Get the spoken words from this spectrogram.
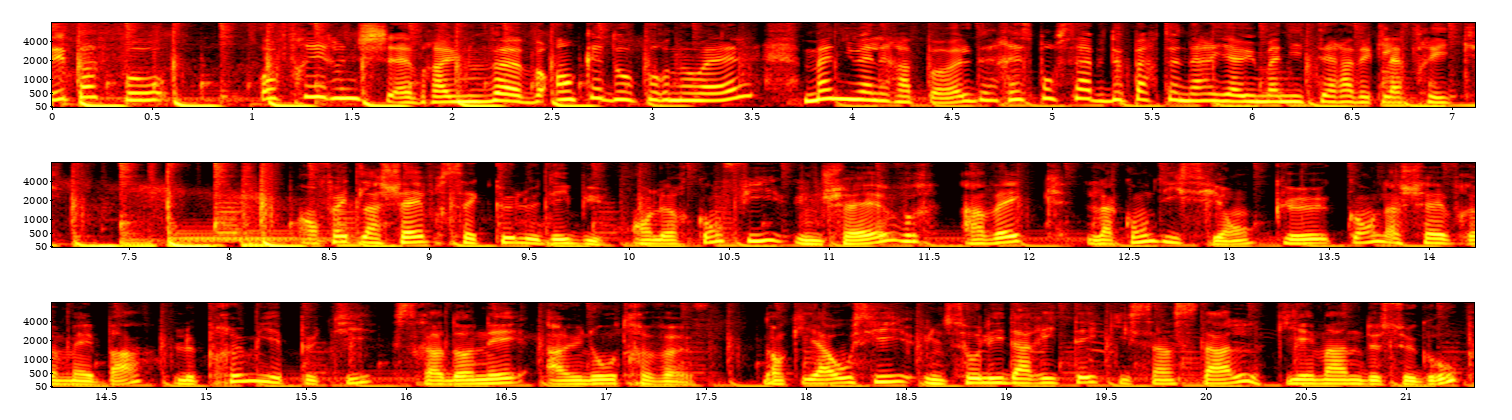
C'est pas faux. Offrir une chèvre à une veuve en cadeau pour Noël, Manuel Rapold, responsable de partenariat humanitaire avec l'Afrique. En fait, la chèvre, c'est que le début. On leur confie une chèvre avec la condition que quand la chèvre met bas, le premier petit sera donné à une autre veuve. Donc il y a aussi une solidarité qui s'installe, qui émane de ce groupe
